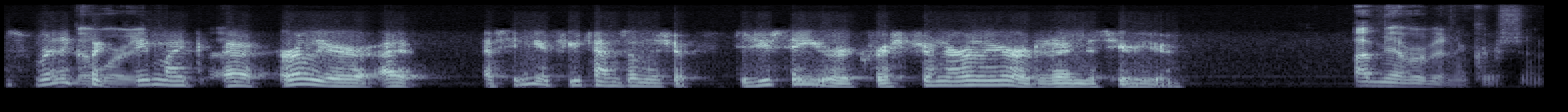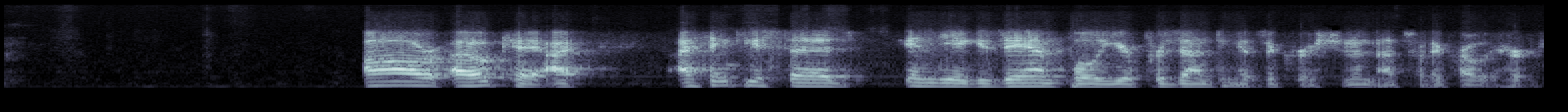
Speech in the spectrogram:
Just really No quick, Mike. Uh, earlier, I I've seen you a few times on the show. Did you say you were a Christian earlier, or did I mishear you? I've never been a Christian. Oh, okay. I I think you said in the example you're presenting as a Christian, and that's what I probably heard.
